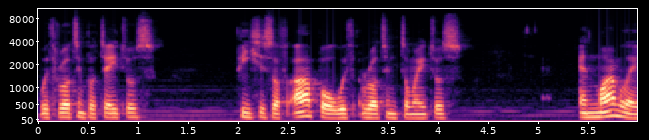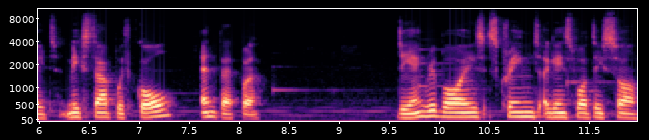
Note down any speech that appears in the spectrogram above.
with rotten potatoes, pieces of apple with rotten tomatoes, and marmalade mixed up with coal and pepper. The angry boys screamed against what they saw,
